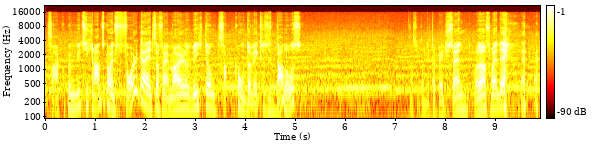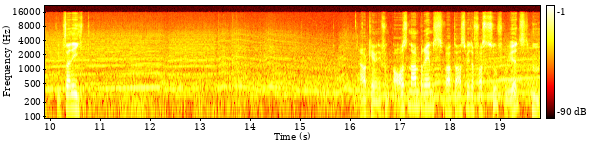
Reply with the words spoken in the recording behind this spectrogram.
Ja, Zako bemüht sich ranzukommen. Folger jetzt auf einmal Richtung Zako unterwegs. Was ist da los? Das wird doch nicht der Badge sein, oder Freunde? Gibt's da nicht. Okay, wenn ich von außen anbremse, war das wieder fast zu früh jetzt. Hm.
